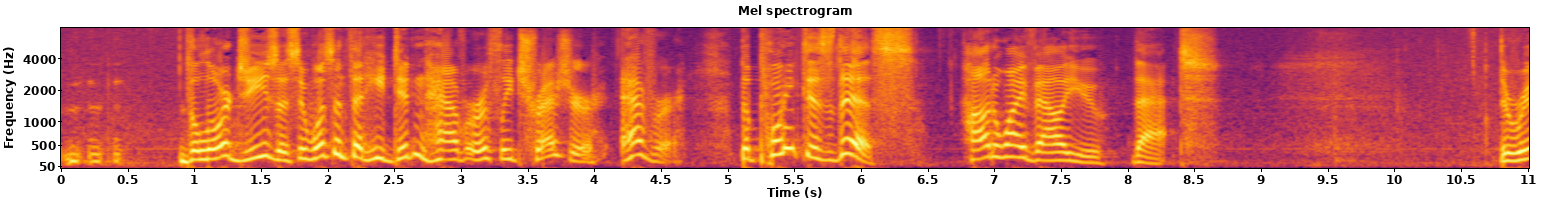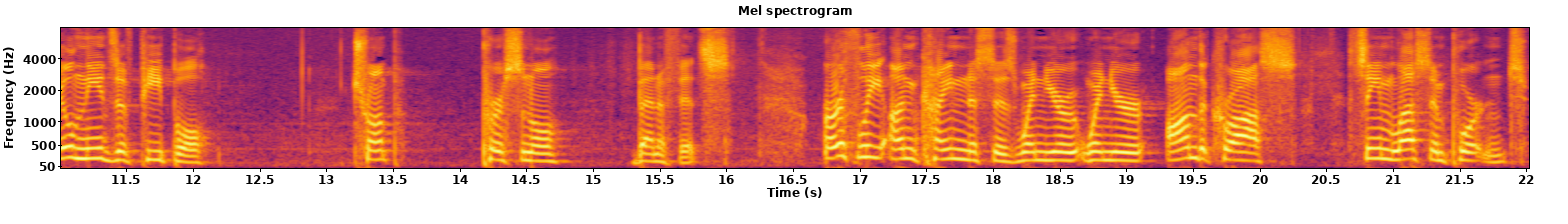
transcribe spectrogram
The Lord Jesus, it wasn't that he didn't have earthly treasure ever. The point is this how do I value that? The real needs of people trump personal benefits earthly unkindnesses when you're, when you're on the cross seem less important.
